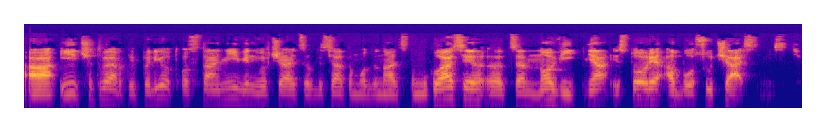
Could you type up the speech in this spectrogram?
А, І четвертий період, останній він вивчається в 10-11 класі. Е, це новітня історія або сучасність.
